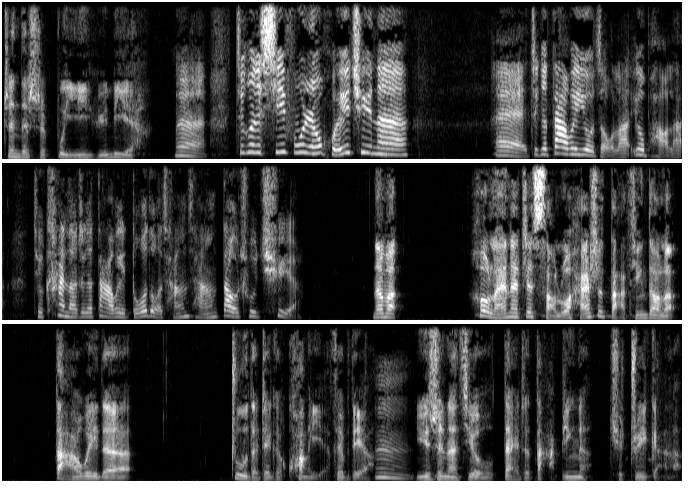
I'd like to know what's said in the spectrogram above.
真的是不遗余力啊。嗯，结果这西夫人回去呢，哎，这个大卫又走了，又跑了，就看到这个大卫躲躲藏藏，到处去啊。那么后来呢，这扫罗还是打听到了大卫的住的这个旷野，对不对啊？嗯于是呢，就带着大兵呢去追赶了。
